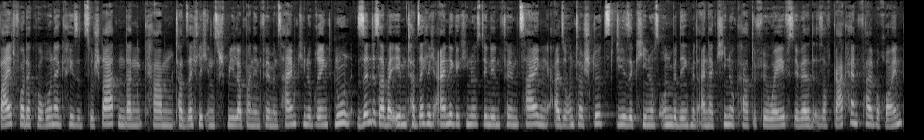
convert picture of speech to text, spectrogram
weit vor der Corona-Krise zu starten. Dann kam tatsächlich ins Spiel, ob man den Film ins Heimkino bringt. Nun sind es aber eben tatsächlich einige Kinos, die den Film zeigen. Also unterstützt diese Kinos unbedingt mit einer Kinokarte für Waves. Ihr werdet es auf gar keinen Fall bereuen.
